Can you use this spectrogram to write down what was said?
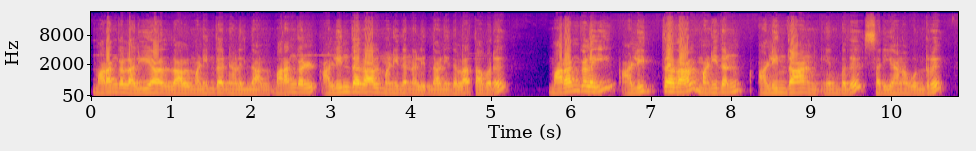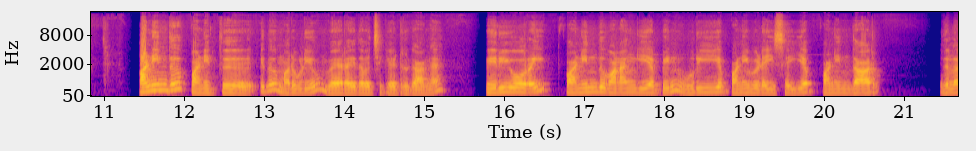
மரங்கள் அழியாததால் மனிதன் அழிந்தான். மரங்கள் அழிந்ததால் மனிதன் அழிந்தான். இதெல்லாம் தவறு. மரங்களை அழித்ததால் மனிதன் அழிந்தான் என்பது சரியான ஒன்று. பணிந்து பணித்து. இது மறுபடியும் வேற இதை வச்சு கேட்டிருக்காங்க. பெரியோரை பணிந்து வணங்கிய பின் உரிய பணிவிடை செய்ய பணிந்தார். இதில்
